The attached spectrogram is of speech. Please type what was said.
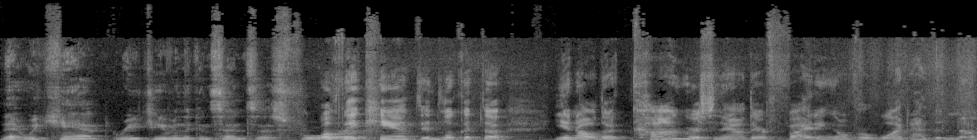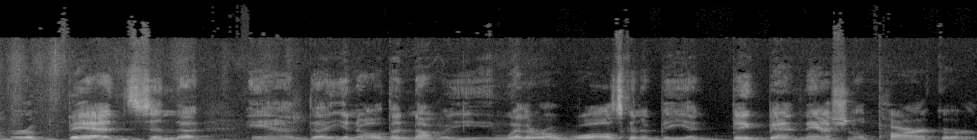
that we can't reach even the consensus for Well, they can't. And look at the, you know, the Congress now. They're fighting over what the number of beds and the and uh, you know the number whether a wall's going to be in Big Bend National Park or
